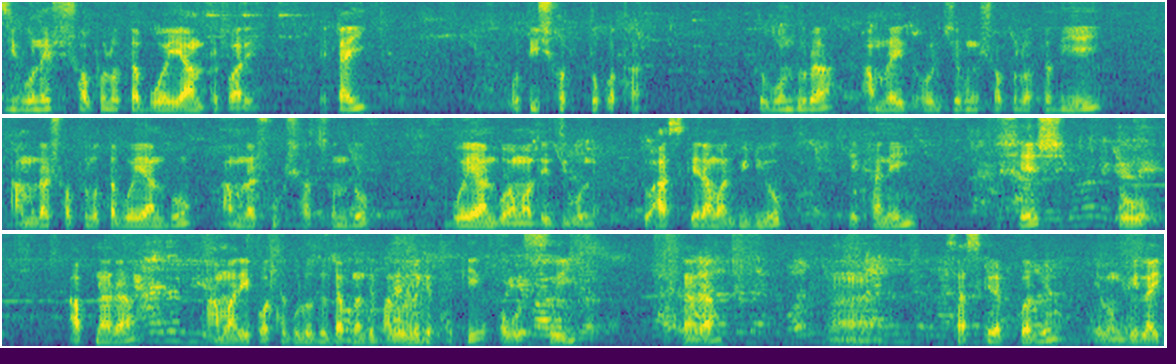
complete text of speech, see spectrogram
জীবনের সফলতা বয়ে আনতে পারে। এটাই অতি সত্য কথা। তো বন্ধুরা, আমরা এই ধৈর্য এবং সফলতা দিয়েই আমরা সফলতা বয়ে আনব, আমরা সুখ স্বাচ্ছন্দ্য বয়ে আনব আমাদের জীবনে। তো আজকের আমার ভিডিও এখানেই শেষ। তো আপনারা আমার এই কথাগুলো যদি আপনাদের ভালো লেগে থাকে, অবশ্যই আপনারা সাবস্ক্রাইব করবেন এবং বেলাইক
